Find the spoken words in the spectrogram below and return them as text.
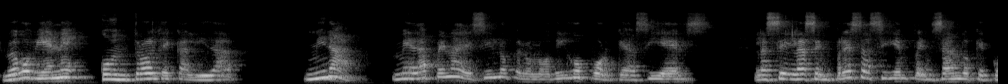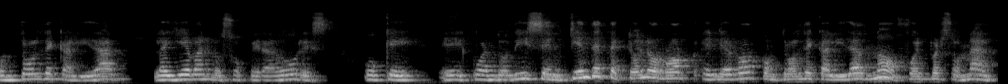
Luego viene control de calidad. Mira, me da pena decirlo, pero lo digo porque así es. Las, las empresas siguen pensando que control de calidad la llevan los operadores o que eh, cuando dicen, ¿quién detectó el, error, el error control de calidad? No, fue el personal.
